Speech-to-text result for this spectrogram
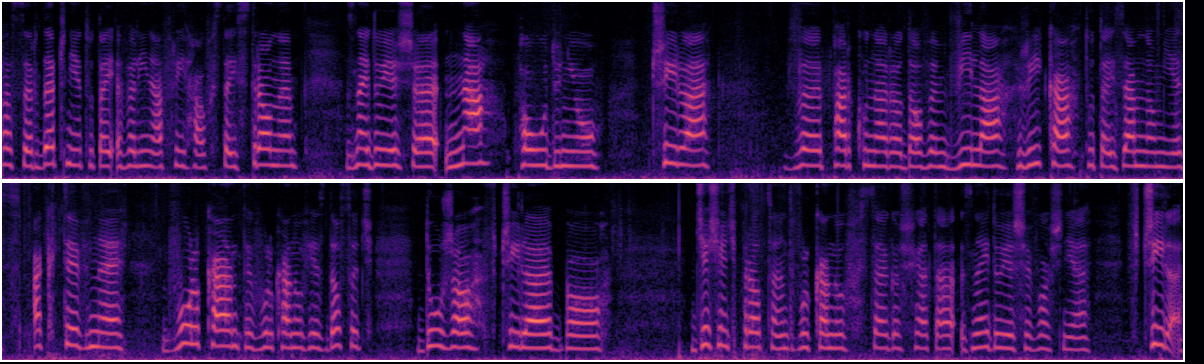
Was serdecznie. Tutaj Ewelina Freehouse z tej strony. Znajduję się na południu Chile w Parku Narodowym Villa Rica. Tutaj za mną jest aktywny wulkan. Tych wulkanów jest dosyć dużo w Chile, bo 10% wulkanów z całego świata znajduje się właśnie w Chile.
